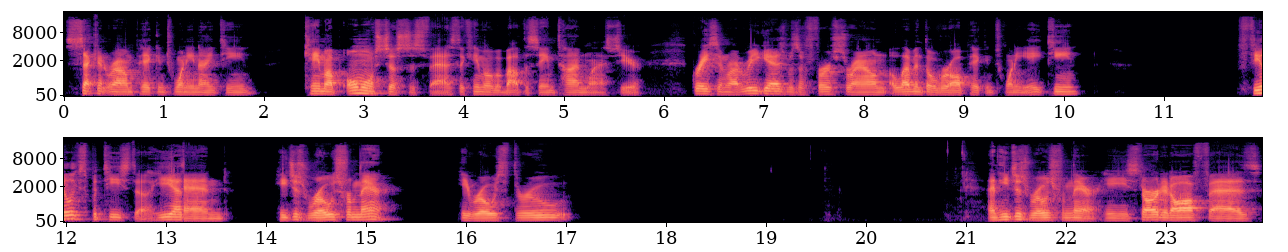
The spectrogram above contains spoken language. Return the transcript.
second round pick in 2019. Came up almost just as fast. They came up about the same time last year. Grayson Rodriguez was a first round, 11th overall pick in 2018. Felix Bautista, he has, and he just rose from there. He rose through and he just rose from there. He started off as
